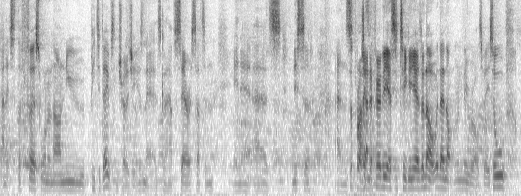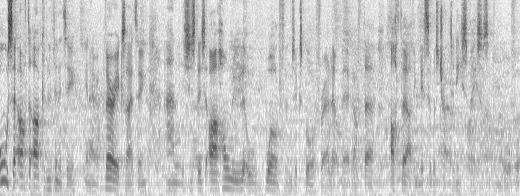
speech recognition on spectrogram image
and it's the first one in our new Peter Davison trilogy, isn't it? It's going to have Sarah Sutton in it as Nyssa and Surprising. Jennifer yes, Tegan. Yes, they're not they're not new roles, but it's all all set after Arc of Infinity. You know, very exciting, and it's just this a whole new little world for them to explore for a little bit after after I think Nyssa was trapped in East space or something awful.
